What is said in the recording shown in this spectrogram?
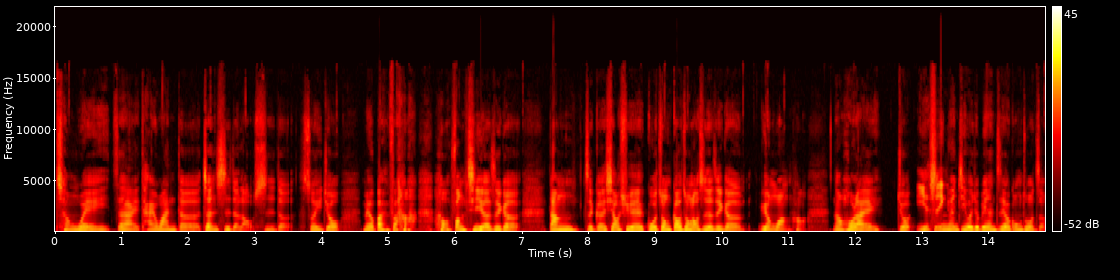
成为在台湾的正式的老师的，所以就没有办法好放弃了这个当这个小学、国中、高中老师的这个愿望哈。然后后来就也是因缘机会，就变成自由工作者。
